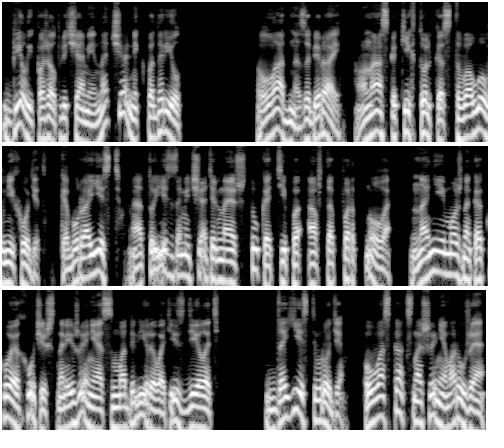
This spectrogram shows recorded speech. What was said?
Белый пожал плечами. Начальник подарил. Ладно, забирай. У нас каких только стволов не ходит. Кобура есть, а то есть замечательная штука типа автопортного. На ней можно какое хочешь снаряжение смоделировать и сделать. Да есть вроде. У вас как с ношением оружия?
